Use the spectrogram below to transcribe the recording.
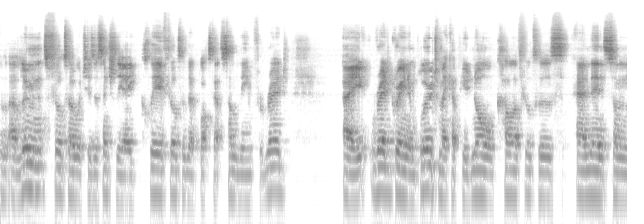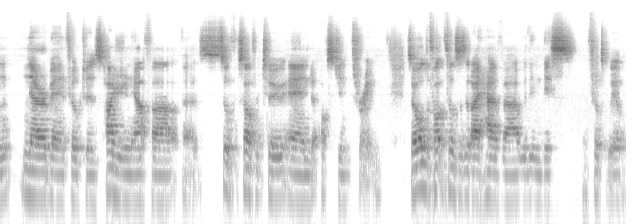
a luminance filter, which is essentially a clear filter that blocks out some of the infrared, a red, green and blue to make up your normal color filters, and then some narrowband filters, hydrogen alpha, uh, sulfur, sulfur 2 and oxygen 3. So all the filters that I have uh, within this filter wheel.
